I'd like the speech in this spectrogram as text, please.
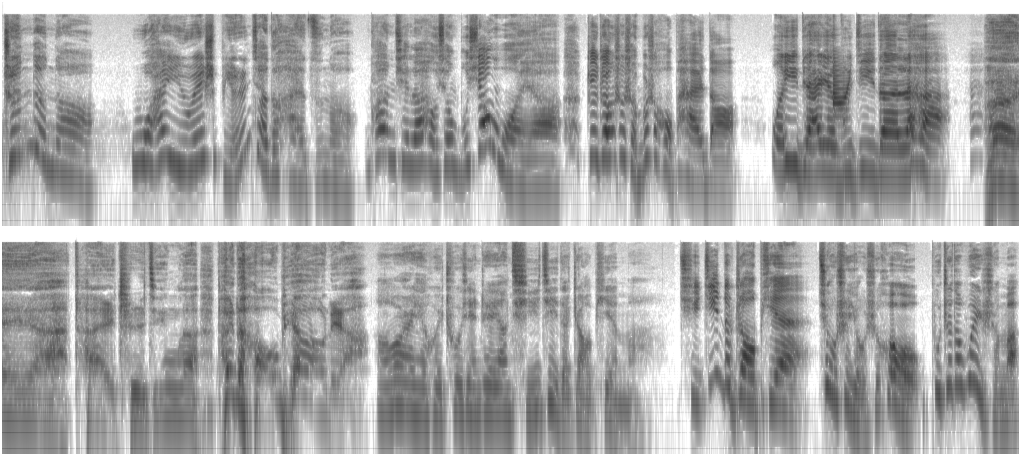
真的呢，我还以为是别人家的孩子呢。看起来好像不像我呀。这张是什么时候拍的？我一点也不记得了。哎呀，太吃惊了，拍的好漂亮。偶尔也会出现这样奇迹的照片嘛。奇迹的照片，就是有时候不知道为什么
